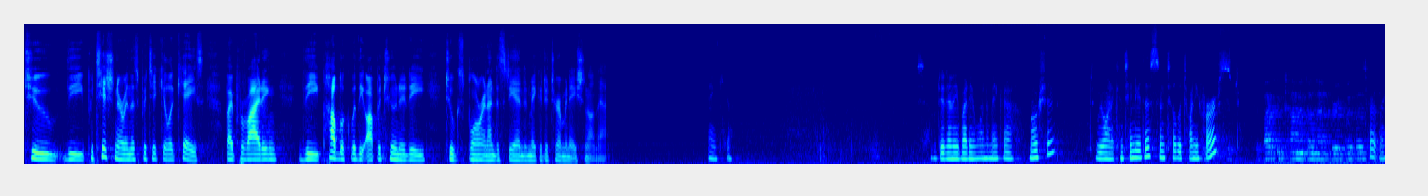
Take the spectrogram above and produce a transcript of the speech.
to the petitioner in this particular case by providing the public with the opportunity to explore and understand and make a determination on that. Thank you. Did anybody want to make a motion? Do we want to continue this until the 21st? If I could comment on that very quickly? Certainly.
